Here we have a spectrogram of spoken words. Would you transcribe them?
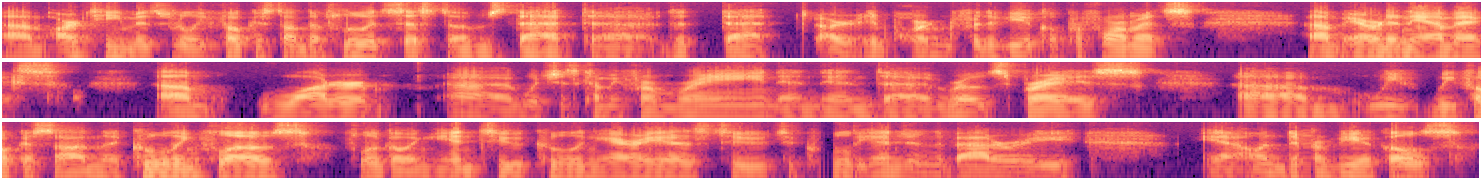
Um, our team is really focused on the fluid systems that uh, that, that are important for the vehicle performance, um, aerodynamics, um, water uh, which is coming from rain and and uh, road sprays. Um, we we focus on the cooling flows, flow going into cooling areas to to cool the engine, the battery, yeah, on different vehicles.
